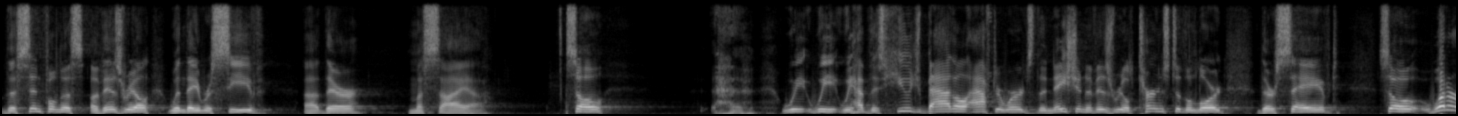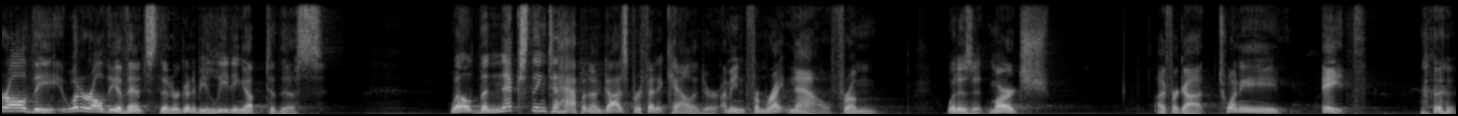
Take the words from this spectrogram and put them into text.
the sinfulness of Israel when they receive uh, their Messiah. So, we, we, we have this huge battle afterwards. The nation of Israel turns to the Lord, they're saved. So, what are all the, what are all the events that are going to be leading up to this? Well, the next thing to happen on God's prophetic calendar, I mean, from right now, from what is it, March, I forgot, 28th,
